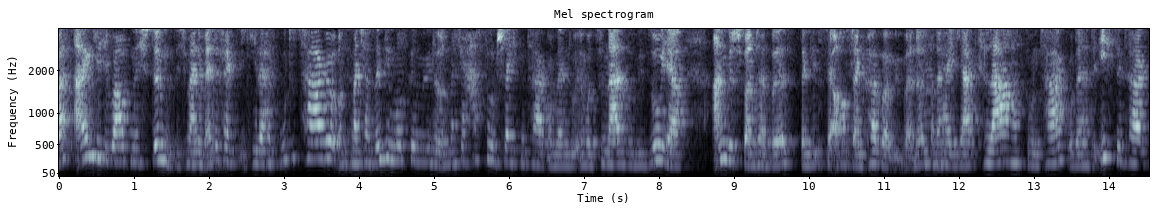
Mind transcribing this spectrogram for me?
was eigentlich überhaupt nicht stimmt. Ich meine, im Endeffekt, jeder hat gute Tage und manchmal sind die Muskeln müde und manchmal hast du einen schlechten Tag. Und wenn du emotional sowieso ja angespannter bist, dann geht es ja auch auf deinen Körper über. Ne? Von mhm. daher, ja klar hast du einen Tag oder hatte ich den Tag,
